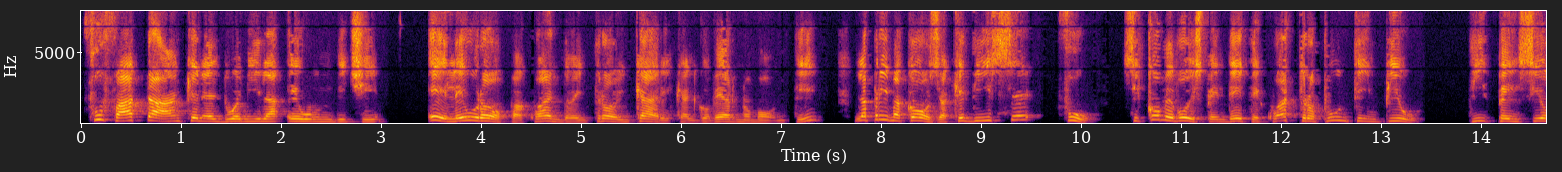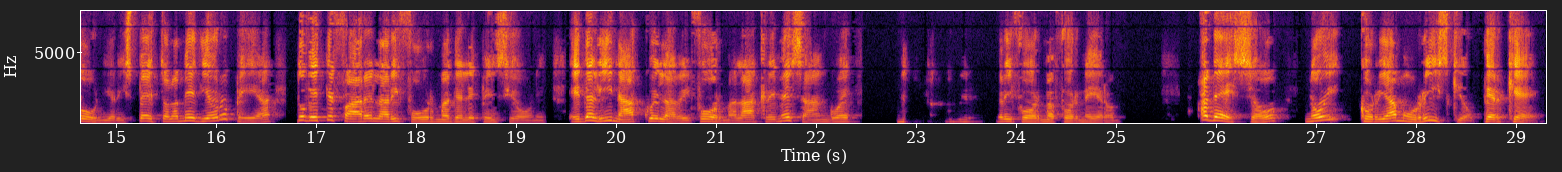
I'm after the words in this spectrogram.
fu fatta anche nel 2011 e l'Europa, quando entrò in carica il governo Monti, la prima cosa che disse fu, siccome voi spendete quattro punti in più di pensioni rispetto alla media europea, dovete fare la riforma delle pensioni. E da lì nacque la riforma lacrime e sangue, riforma Fornero. Adesso noi corriamo un rischio perché?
